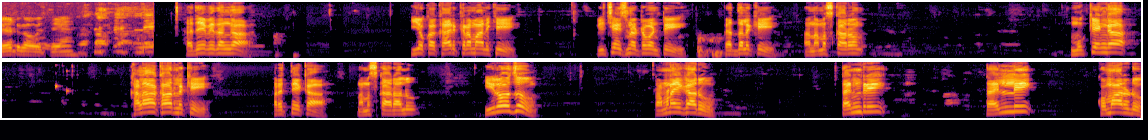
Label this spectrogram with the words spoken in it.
లేటుగా వచ్చి. అదేవిధంగా ఈ యొక్క కార్యక్రమానికి విచ్చేసినటువంటి పెద్దలకి నా నమస్కారం. ముఖ్యంగా కళాకారులకి ప్రత్యేక నమస్కారాలు. ఈరోజు రమణయ్య గారు తండ్రి తల్లి కుమారుడు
